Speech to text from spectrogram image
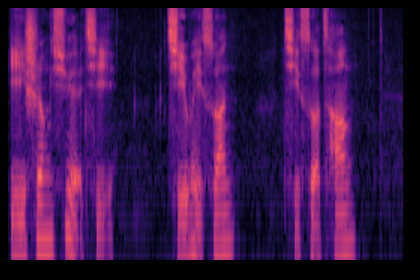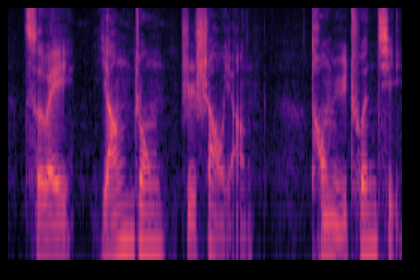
以生血气。其味酸，其色苍。此为阳中之少阳，通于春气。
